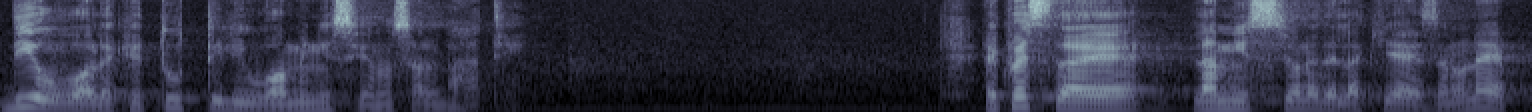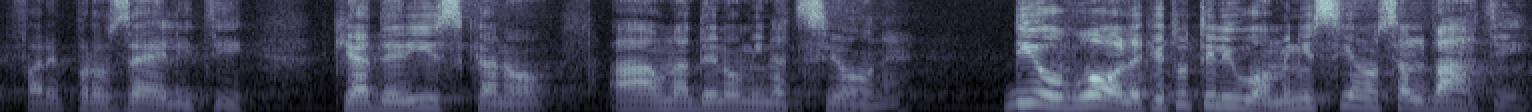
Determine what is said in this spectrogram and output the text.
Dio vuole che tutti gli uomini siano salvati. E questa è la missione della Chiesa, non è fare proseliti che aderiscano a una denominazione. Dio vuole che tutti gli uomini siano salvati.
